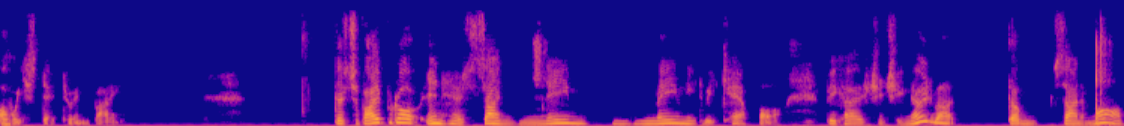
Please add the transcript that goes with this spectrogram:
always stick to anybody. The survivor and his son may, may need to be careful because since she knows about the son and mom,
